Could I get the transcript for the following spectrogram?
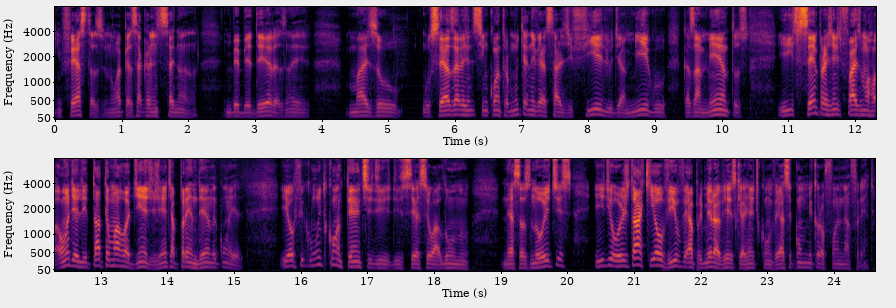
em festas, não é pensar que a gente sai na, em bebedeiras, né? Mas o, o César a gente se encontra muito em aniversário de filho, de amigo, casamentos, e sempre a gente faz uma. Onde ele está, tem uma rodinha de gente aprendendo com ele. E eu fico muito contente de, de ser seu aluno nessas noites e de hoje estar aqui ao vivo. É a primeira vez que a gente conversa com o microfone na frente.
